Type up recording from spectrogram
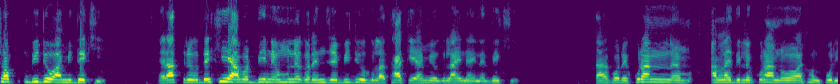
সব ভিডিও আমি দেখি। রাত্রেও দেখি আবার দিনে মনে করেন যে ভিডিও গুলা থাকে আমি ওগুলা আইনা আইনা দেখি। তারপরে কোরআন আল্লাহ দিলে কোরআনও এখন পড়ি।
